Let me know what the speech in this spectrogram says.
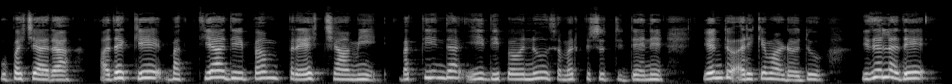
ಉಪಚಾರ. ಅದಕ್ಕೆ ಭಕ್ತಿಯ ದೀಪಂ ಪ್ರಯಚ್ಛಾಮಿ. ಭಕ್ತಿಯಿಂದ ಈ ದೀಪವನ್ನು ಸಮರ್ಪಿಸುತ್ತಿದ್ದೇನೆ ಎಂದು ಅರಿಕೆ ಮಾಡೋದು. ಇದಲ್ಲದೆ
